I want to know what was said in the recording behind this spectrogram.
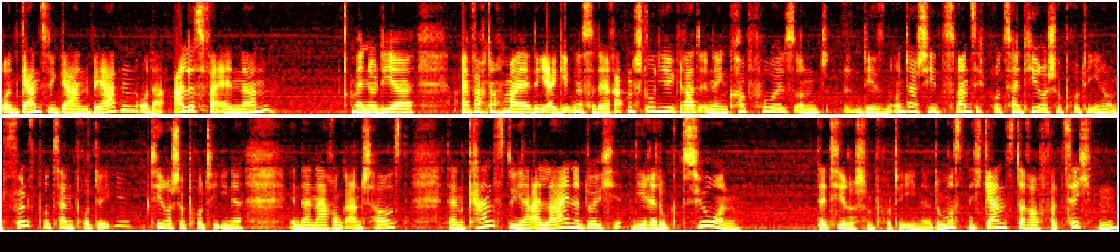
und ganz vegan werden oder alles verändern, wenn du dir einfach nochmal die Ergebnisse der Rattenstudie gerade in den Kopf holst und diesen Unterschied 20% tierische Proteine und 5% Prote tierische Proteine in der Nahrung anschaust, dann kannst du ja alleine durch die Reduktion der tierischen Proteine. Du musst nicht ganz darauf verzichten,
